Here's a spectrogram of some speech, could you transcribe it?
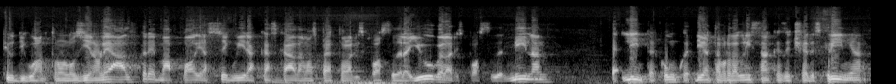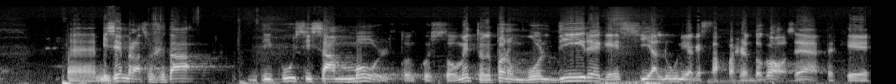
più di quanto non lo siano le altre, ma poi a seguire a cascata mi aspetto la risposta della Juve, la risposta del Milan. Eh, L'Inter comunque diventa protagonista anche se c'è Skriniar. Eh, mi sembra la società di cui si sa molto in questo momento, che poi non vuol dire che sia l'unica che sta facendo cose, eh, perché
